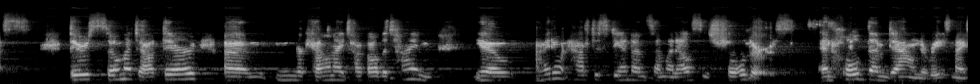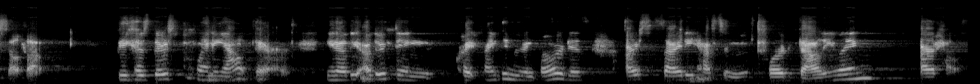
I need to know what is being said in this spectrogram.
us. There's so much out there. Um, Raquel and I talk all the time. You know, I don't have to stand on someone else's shoulders and hold them down to raise myself up. because there's plenty out there. You know, the other thing, quite frankly, moving forward is our society has to move toward valuing our health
